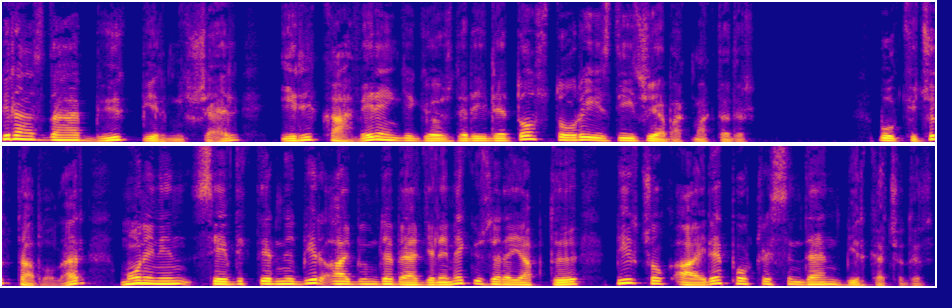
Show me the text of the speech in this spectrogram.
biraz daha büyük bir Michel, iri kahverengi gözleriyle dosdoğru izleyiciye bakmaktadır. Bu küçük tablolar Monet'in sevdiklerini bir albümde belgelemek üzere yaptığı birçok aile portresinden birkaçıdır.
